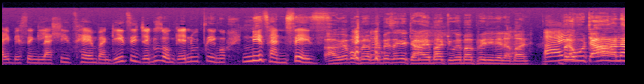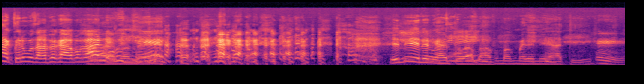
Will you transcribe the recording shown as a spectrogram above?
Hayi bese ngilahla ithemba ngithi nje kuzongena ucingo nithi anisezi Hawu yebo phela mina bese ngithi hayi baduke baphelile labantu. Hayi. Phela ukuthi ah nagcina ukuza lapha ekhaya yabo ngane. Yinini ningaduka bafu uma kumele niyadini. Eh.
